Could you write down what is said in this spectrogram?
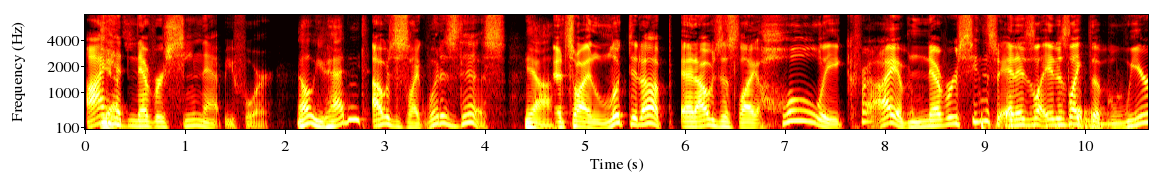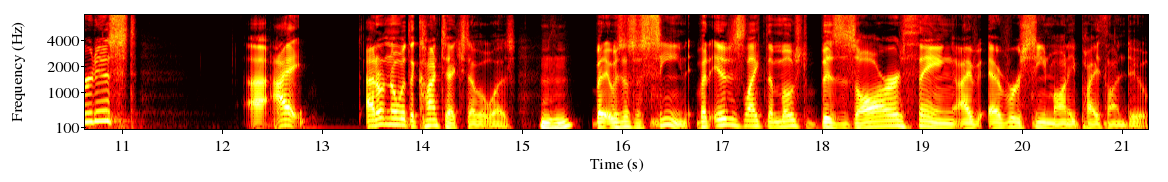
I Yes. had never seen that before. oh, you hadn't? I was just like, "What is this?" Yeah. And so I looked it up, and I was just like, "Holy crap! I have never seen this." And it's like it is like the weirdest. I I, I don't know what the context of it was, Mm-hmm. but it was just a scene. But it is like the most bizarre thing I've ever seen Monty Python do.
